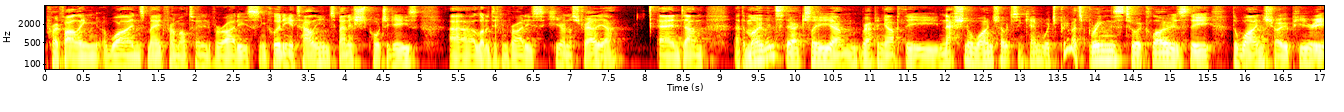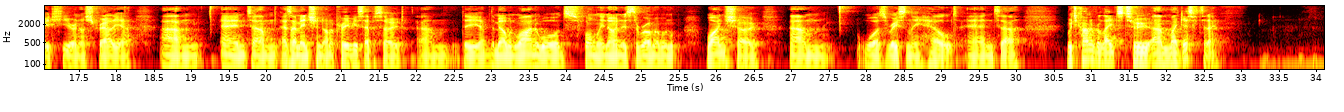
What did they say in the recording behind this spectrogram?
profiling wines made from alternative varieties, including Italian, Spanish, Portuguese, uh, a lot of different varieties here in Australia. And um, at the moment, they're actually um, wrapping up the National Wine Show, which is in Canberra, which pretty much brings to a close the the wine show period here in Australia. Um, and um, as I mentioned on a previous episode, um, the uh, the Melbourne Wine Awards, formerly known as the Royal Melbourne Wine Show, um, was recently held, and uh, which kind of relates to um, my guest for today.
